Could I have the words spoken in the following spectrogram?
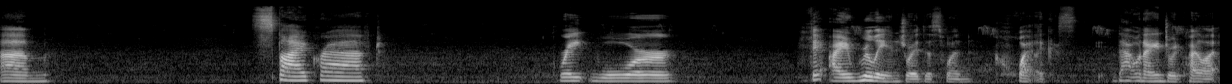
Um, Spycraft, Great War. I really enjoyed this one quite like that one I enjoyed quite a lot.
